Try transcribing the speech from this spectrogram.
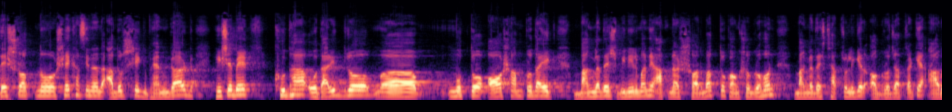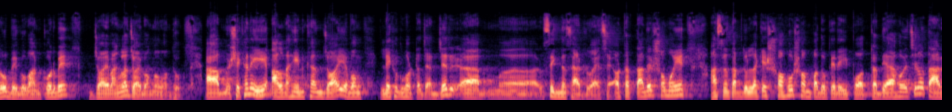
দেশরত্ন শেখ হাসিনার আদর্শিক ভ্যানগার্ড হিসেবে ক্ষুধা ও দারিদ্র মুক্ত অসাম্প্রদায়িক বাংলাদেশ বিনির্মাণে আপনার সর্বাত্মক অংশগ্রহণ বাংলাদেশ ছাত্রলীগের অগ্রযাত্রাকে আরও বেগবান করবে। জয় বাংলা, জয় বঙ্গবন্ধু। সেখানেই আল নাহিন খান জয় এবং লেখক ভট্টাচার্যের সিগনেচার রয়েছে। অর্থাৎ তাদের সময়ে হাসনাত আবদুল্লাহকে সহ সম্পাদকের এই পদটা দেয়া হয়েছিল। তার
